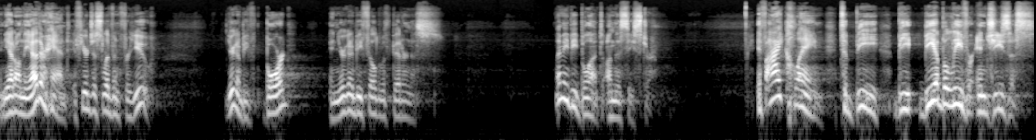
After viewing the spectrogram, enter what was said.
And yet, on the other hand, if you're just living for you, you're going to be bored and you're going to be filled with bitterness. Let me be blunt on this Easter. If I claim to be, be, be a believer in Jesus,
